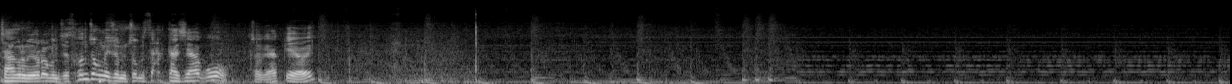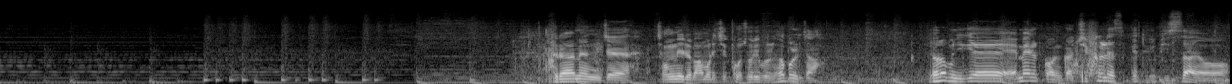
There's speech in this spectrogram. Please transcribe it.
자 그럼 여러분 이제 선 정리 좀 좀 싹 다시 하고 저기 할게요. 그러면 이제 정리를 마무리 짓고 조립을 해볼자. 여러분 이게 ML 거 그러니까 G 클래스 게 되게 비싸요.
